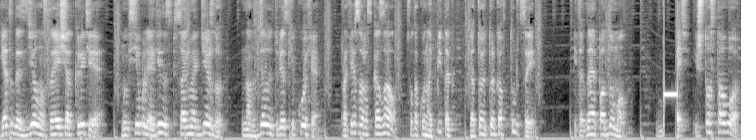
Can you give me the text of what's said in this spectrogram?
Я тогда сделал настоящее открытие. Мы все были одеты в специальную одежду, и нам сделали турецкий кофе. Профессор рассказал, что такой напиток готовят только в Турции. И тогда я подумал, блять, и что с того?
